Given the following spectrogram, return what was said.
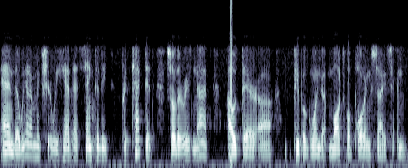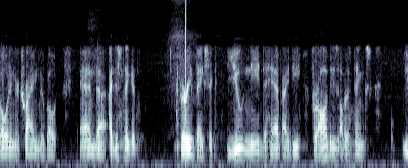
and uh, we got to make sure we have that sanctity protected, so there is not out there uh, people going to multiple polling sites and voting or trying to vote. And uh, I just think it's very basic. You need to have ID for all these other things. You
